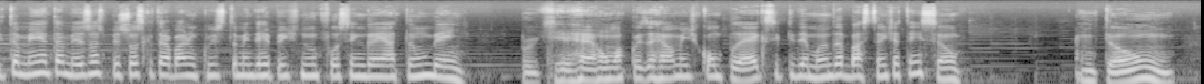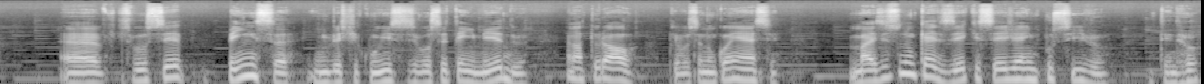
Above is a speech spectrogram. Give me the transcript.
E também até mesmo as pessoas que trabalham com isso também de repente não fossem ganhar tão bem, porque é uma coisa realmente complexa e que demanda bastante atenção. Então, é, se você pensa em investir com isso, se você tem medo, é natural, porque você não conhece. Mas isso não quer dizer que seja impossível, entendeu?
